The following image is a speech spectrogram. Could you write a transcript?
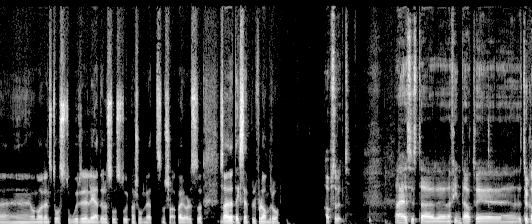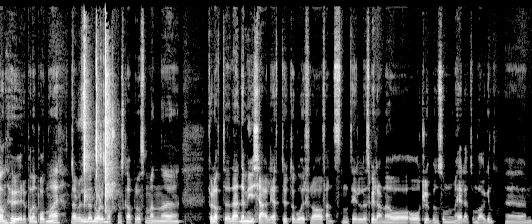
Eh, og når en så stor leder og så stor personlighet som Sjaka gjør det, så, er det et eksempel for det andre òg. Absolutt. Nei, jeg syns det, det, er fint at vi Jeg tror ikke han hører på den poden her. Det er vel dårlig med norskkunnskaper også, men uh, føler at det er, det er, mye kjærlighet ute og går fra fansen til spillerne og, og klubben som helhet om dagen. Uh,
